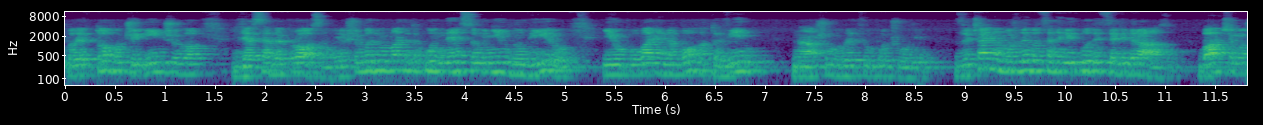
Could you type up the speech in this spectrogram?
коли того чи іншого для себе просимо. Якщо будемо мати таку несумнівну віру і уповання на Бога, то Він нашу молитву почує. Звичайно, можливо, це не відбудеться відразу. Бачимо,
